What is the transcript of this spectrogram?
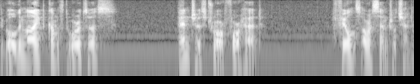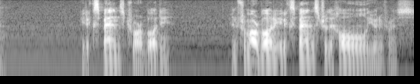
The golden light comes towards us, enters through our forehead, fills our central channel. It expands through our body, and from our body it expands through the whole universe,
